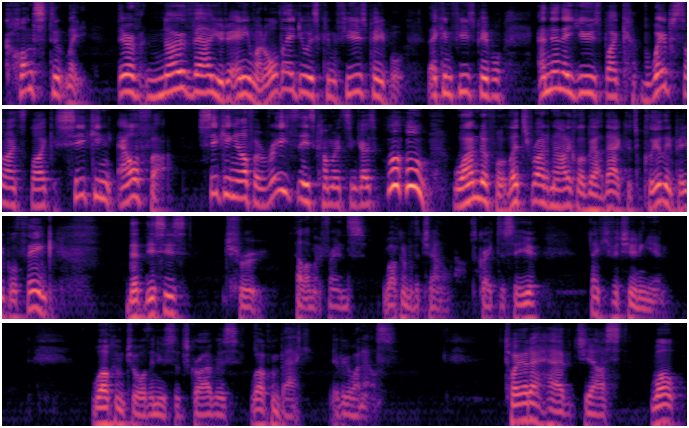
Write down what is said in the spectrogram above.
constantly. They're of no value to anyone. All they do is confuse people. They confuse people, and then they're used by websites like Seeking Alpha Seeking Alpha reads these comments and goes, woohoo, wonderful. Let's write an article about that because clearly people think that this is true. Hello, my friends. Welcome to the channel. It's great to see you. Thank you for tuning in. Welcome to all the new subscribers. Welcome back, everyone else. Toyota have just, well,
